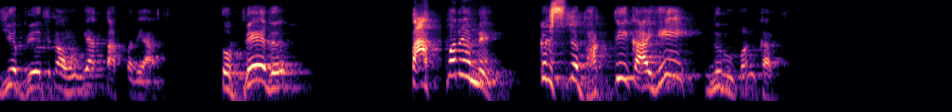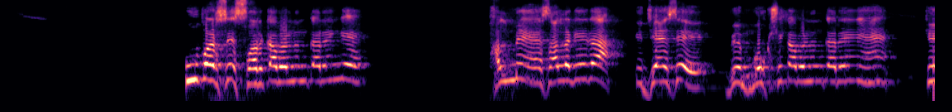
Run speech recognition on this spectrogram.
ये वेद का हो गया तात्पर्यार्थ। तो वेद तात्पर्य में कृष्ण भक्ति का ही निरूपण करते ऊपर से स्वर का वर्णन करेंगे। फल में ऐसा लगेगा कि जैसे वे मोक्ष का वर्णन कर रहे हैं कि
